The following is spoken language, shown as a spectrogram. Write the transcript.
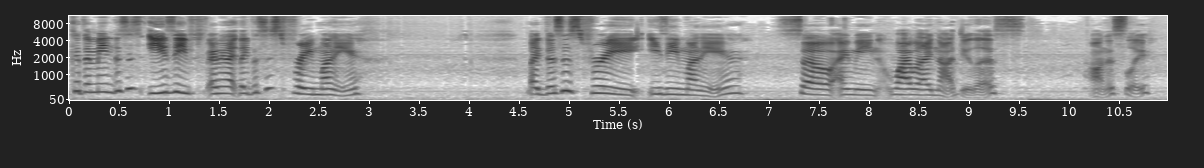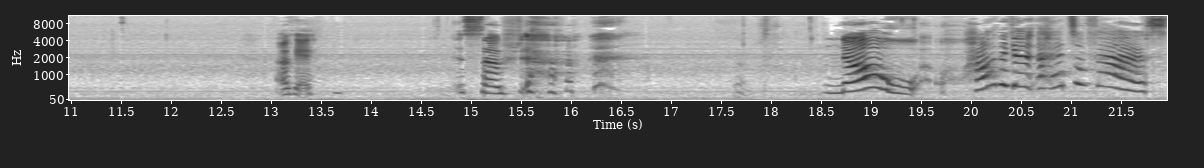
Because, I mean, this is easy. I mean, like, like, this is free money. Like, this is free, easy money. So, I mean, why would I not do this? Honestly. Okay. So... no! How did they get ahead so fast?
